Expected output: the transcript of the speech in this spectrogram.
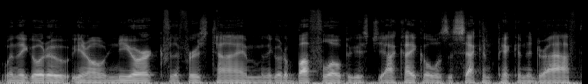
when they go to you know New York for the first time, when they go to Buffalo because Jack Eichel was the second pick in the draft.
